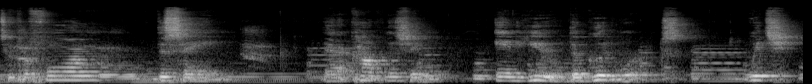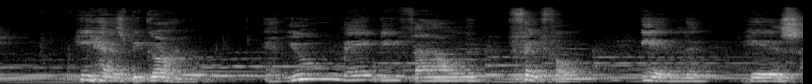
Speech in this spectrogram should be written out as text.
to perform the same, that accomplishing in you the good works which he has begun, and you may be found faithful in his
